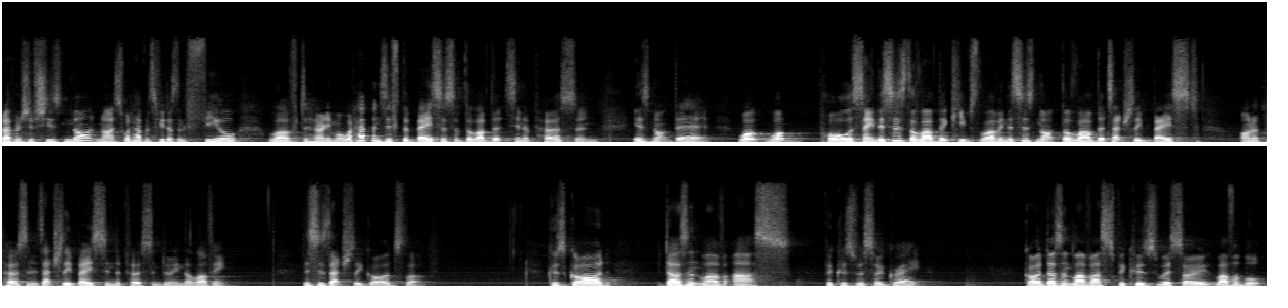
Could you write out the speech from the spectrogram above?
What happens if she's not nice? What happens if he doesn't feel love to her anymore? What happens if the basis of the love that's in a person is not there? What, what Paul is saying, this is the love that keeps loving. This is not the love that's actually based on a person, it's actually based in the person doing the loving. This is actually God's love. Because God doesn't love us because we're so great. God doesn't love us because we're so lovable.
